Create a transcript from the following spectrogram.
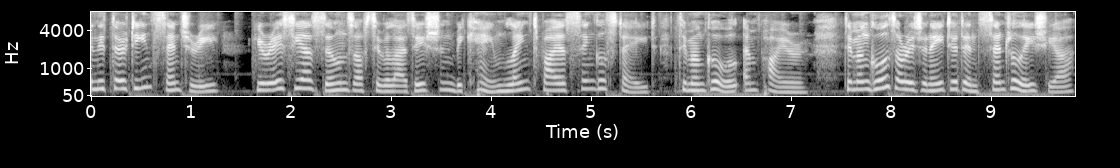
In the 13th century, Eurasia's zones of civilization became linked by a single state, the Mongol Empire. The Mongols originated in Central Asia.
